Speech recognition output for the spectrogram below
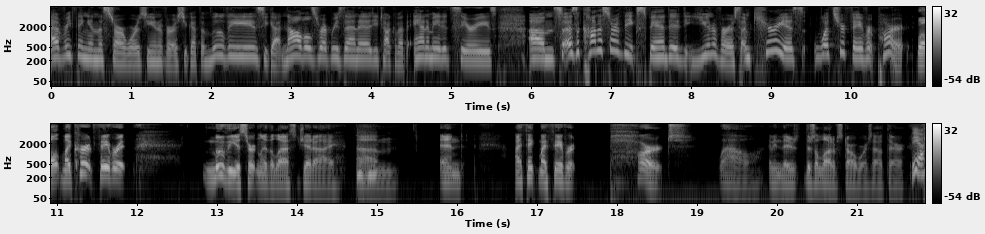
everything in the Star Wars universe. You got the movies, you got novels represented, you talk about the animated series. Um, so as a connoisseur of the expanded universe, I'm curious, what's your favorite part? Well, my current favorite movie is certainly The Last Jedi. Mm-hmm. Um, and I think my favorite part. Wow, I mean, there's there's a lot of Star Wars out there. Yeah.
